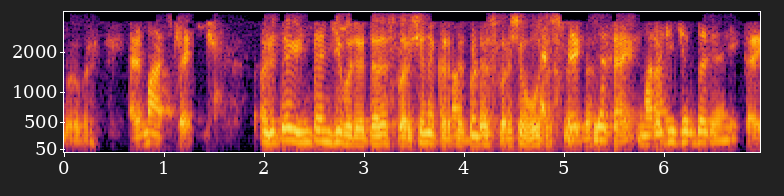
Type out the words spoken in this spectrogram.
बरोबर. आणि मग ऍबस्ट्रॅक्ट आणि ते इंटेन्जिबल आहे त्याला स्पर्श नाही करतात पण त्याला स्पर्श होत असतो. काय? मराठी शब्द काय? काय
